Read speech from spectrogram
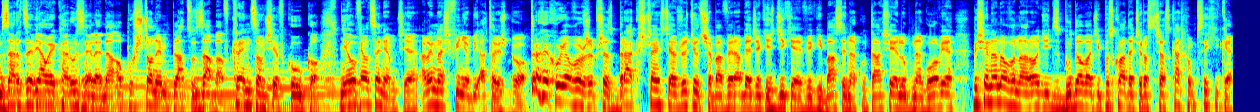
Zardzewiałe karuzele na opuszczonym placu zabaw kręcą się w kółko. Nie oceniam cię, ale na świniobi... A to już było. Trochę chujowo, że przez brak szczęścia w życiu trzeba wyrabiać jakieś dzikie wygibasy na kutasie lub na głowie, by się na nowo narodzić, zbudować i poskładać roztrzaskaną psychikę.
